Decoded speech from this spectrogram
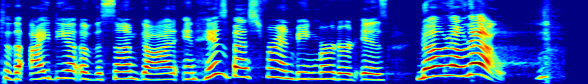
to the idea of the Son of God and his best friend being murdered is no, no, no.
